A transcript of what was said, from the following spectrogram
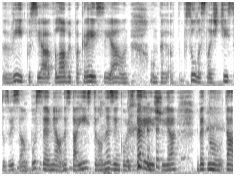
rīkus, ja, pa labi, pa kreisi, ja, un, un ka sulas, lai šķīst uz visām pusēm, ja, un es tā īsti vēl nezinu, ko es darīšu, ja, bet, nu, tā,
